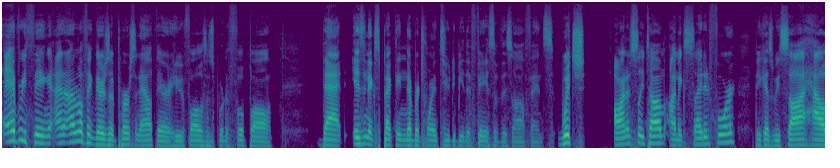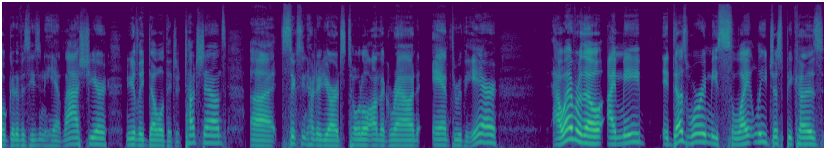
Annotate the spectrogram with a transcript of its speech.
everything. I don't think there's a person out there who follows the sport of football that isn't expecting number 22 to be the face of this offense, which honestly, Tom, I'm excited for because we saw how good of a season he had last year nearly double digit touchdowns, uh, 1,600 yards total on the ground and through the air. However, though, I may. It does worry me slightly just because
